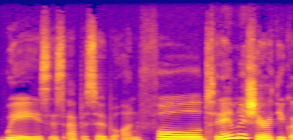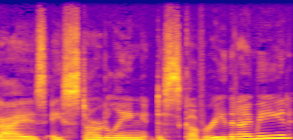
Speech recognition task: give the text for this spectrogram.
ways this episode will unfold. Today I'm going to share with you guys a startling discovery that I made.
